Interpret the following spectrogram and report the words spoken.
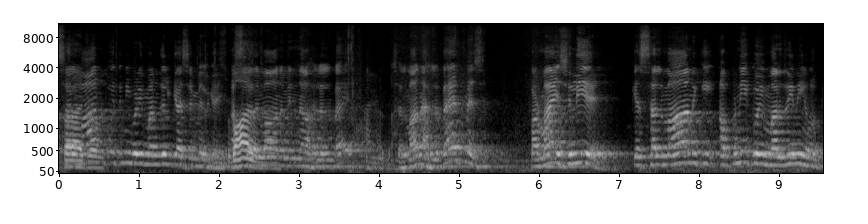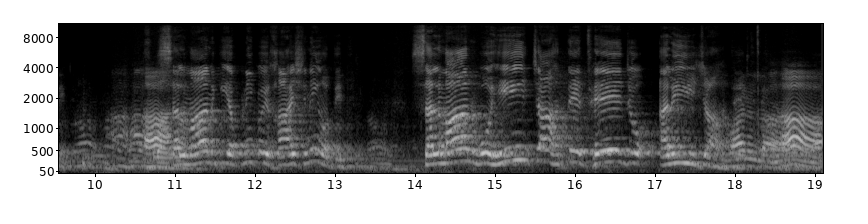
सलमान को इतनी बड़ी मंजिल कैसे मिल गई? सलमान मिन्ना सलमान अहल बैत में से। फरमाए इसलिए कि सलमान की अपनी कोई मर्ज़ी नहीं होती। थी सलमान की अपनी कोई ख्वाहिश नहीं होती थी। सलमान वही चाहते थे जो अली चाहते हाँ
